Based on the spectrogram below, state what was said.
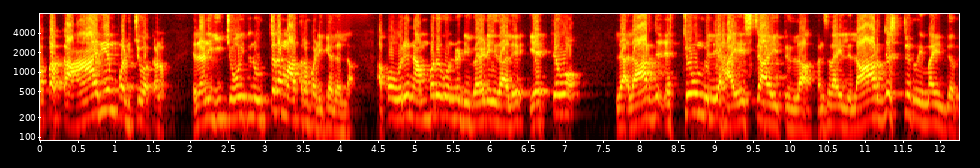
അപ്പൊ കാര്യം പഠിച്ചു വെക്കണം. അല്ലാണ്ട് ഈ ചോദ്യത്തിന് ഉത്തരം മാത്രം പഠിക്കലല്ല. അപ്പൊ ഒരു നമ്പർ കൊണ്ട് ഡിവൈഡ് ചെയ്താൽ ഏറ്റവും ലാർജ് ഏറ്റവും വലിയ ഹയസ്റ്റ് ആയിട്ടുള്ള മനസ്സിലായില്ലേ? ലാർജസ്റ്റ് റിമൈൻഡർ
